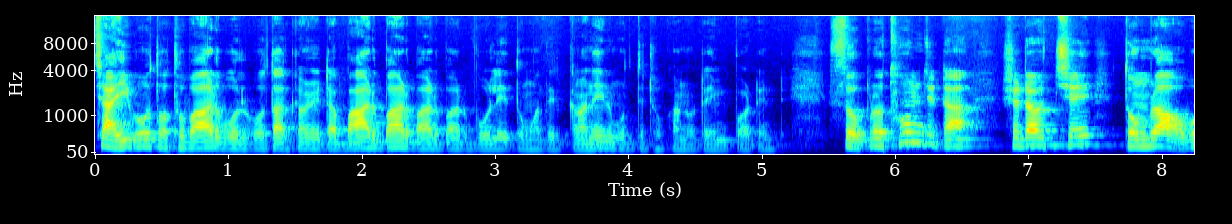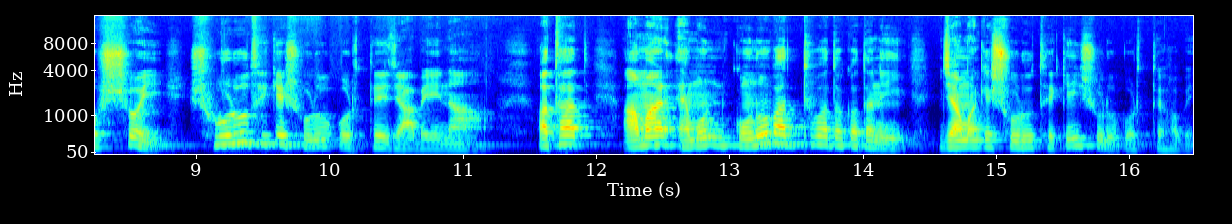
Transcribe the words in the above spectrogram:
চাইব ততবার বলব, তার কারণ এটা বারবার বারবার বলে তোমাদের কানের মধ্যে ঢোকানোটা ইম্পর্টেন্ট সো প্রথম যেটা, সেটা হচ্ছে তোমরা অবশ্যই শুরু থেকে শুরু করতে যাবে না। অর্থাৎ আমার এমন কোনো বাধ্যবাধকতা নেই যে আমাকে শুরু থেকেই শুরু করতে হবে।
